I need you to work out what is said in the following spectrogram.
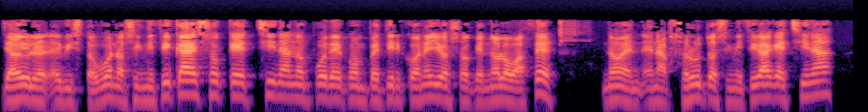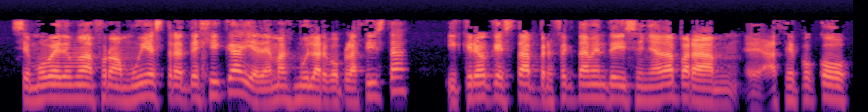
ya he visto. Bueno, ¿significa eso que China no puede competir con ellos o que no lo va a hacer? No, en, absoluto. Significa que China se mueve de una forma muy estratégica y además muy largoplacista y creo que está perfectamente diseñada para. Eh, hace poco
